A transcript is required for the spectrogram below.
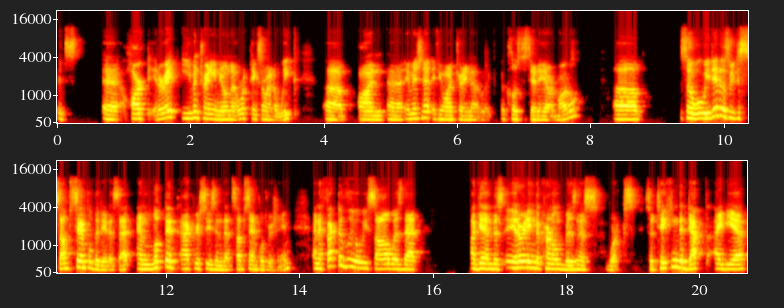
it's uh, hard to iterate. Even training a neural network takes around a week uh, on uh, ImageNet if you want to train a, like a close to state-of-the-art model. So what we did was we just subsampled the data set and looked at accuracies in that subsampled regime. And effectively what we saw was that, again, this iterating the kernel business works. So taking the depth idea,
